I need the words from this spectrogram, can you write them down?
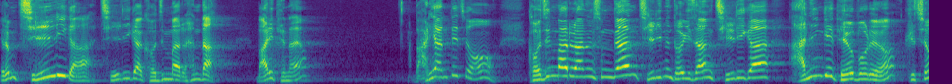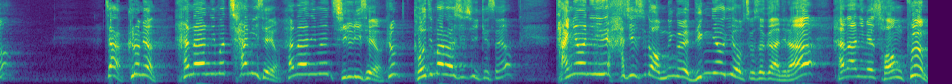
여러분, 진리가, 진리가 거짓말을 한다. 말이 되나요? 말이 안 되죠. 거짓말을 하는 순간 진리는 더 이상 진리가 아닌 게 되어버려요. 그렇죠? 자, 그러면 하나님은 참이세요. 하나님은 진리세요. 그럼 거짓말 하실 수 있겠어요? 당연히 하실 수가 없는 거예요. 능력이 없어서가 아니라 하나님의 성품,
